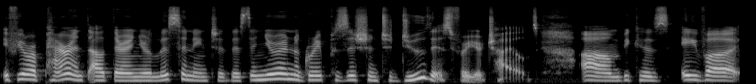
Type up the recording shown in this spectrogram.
if you're a parent out there and you're listening to this, then you're in a great position to do this for your child. Um, because Ava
